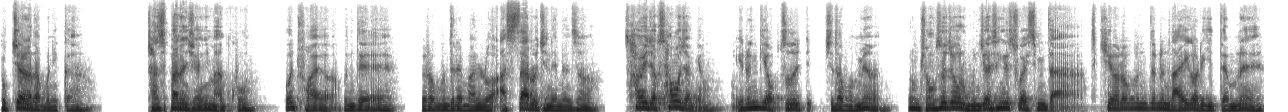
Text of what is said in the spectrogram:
독재를 하다 보니까 자습하는 시간이 많고 그건 좋아요. 근데 여러분들의 말로 아싸로 지내면서 사회적 상호작용 이런 게 없어지다 보면 좀 정서적으로 문제가 생길 수가 있습니다. 특히 여러분들은 나이가 어리기 때문에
